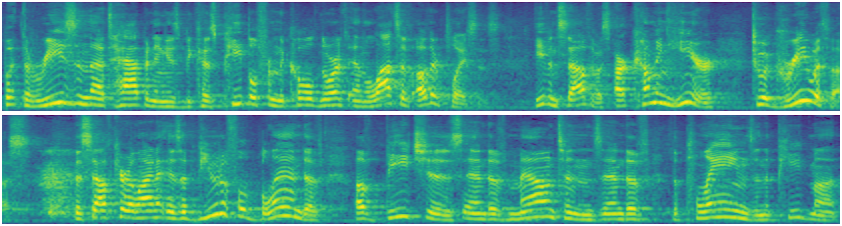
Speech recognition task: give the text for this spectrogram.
But the reason that's happening is because people from the cold north and lots of other places, even south of us, are coming here to agree with us that South Carolina is a beautiful blend of, of beaches and of mountains and of the plains and the Piedmont.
